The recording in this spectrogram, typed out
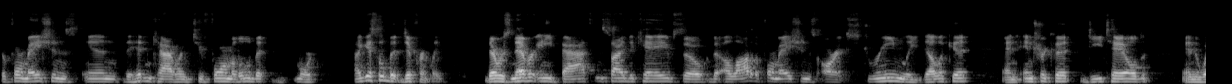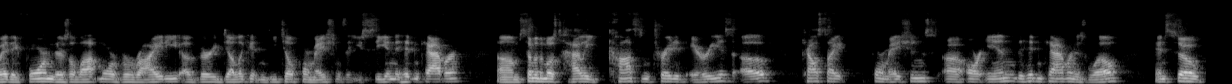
the formations in the hidden cavern to form a little bit more, I guess, a little bit differently. There was never any bats inside the cave, so the, a lot of the formations are extremely delicate and intricate, detailed in the way they form. There's a lot more variety of very delicate and detailed formations that you see in the hidden cavern. Um, some of the most highly concentrated areas of calcite formations uh, are in the hidden cavern as well. And so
